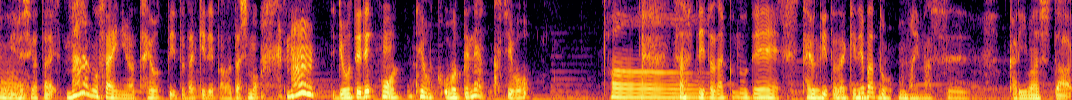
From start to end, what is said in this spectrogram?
もう許しがたい。まあの際には頼っていただければ私もまあって両手でもう手を覆ってね口をはさせていただだくので頼っていただければと思います。わかりました。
